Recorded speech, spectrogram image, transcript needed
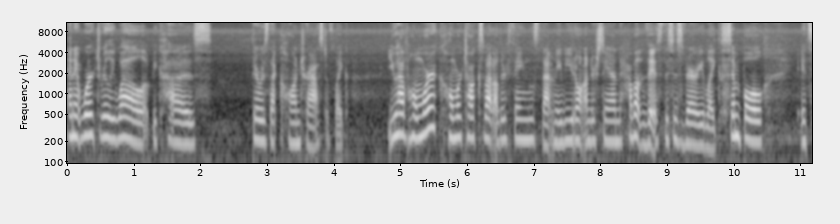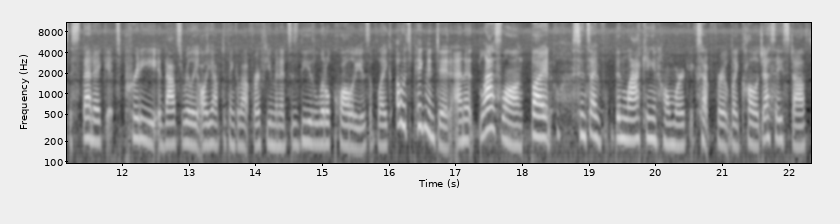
And it worked really well because there was that contrast of like you have homework. Homework talks about other things that maybe you don't understand. How about this? This is very like simple it's aesthetic, it's pretty. That's really all you have to think about for a few minutes is these little qualities of like, oh, it's pigmented and it lasts long. But since I've been lacking in homework except for like college essay stuff,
